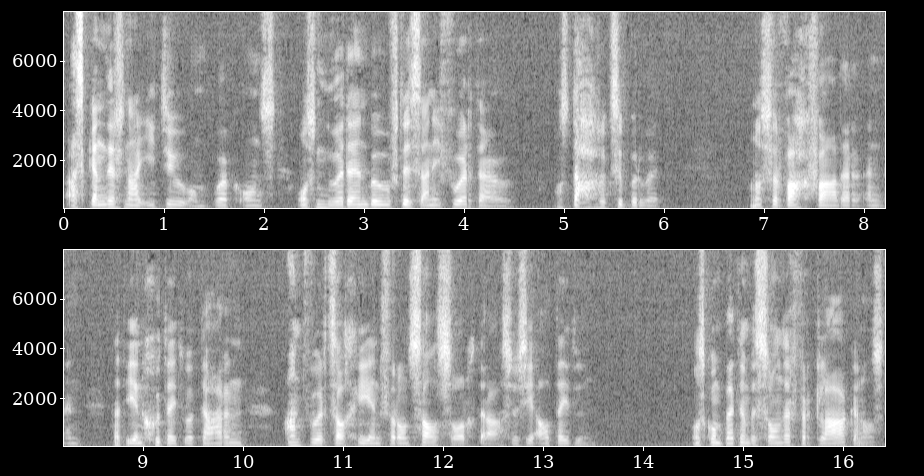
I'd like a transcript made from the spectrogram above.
as kinders na u toe om ook ons ons node en behoeftes aan u voor te hou, ons daaglikse brood. En ons verwag Vader in in dat u in goedheid ook daarin antwoord sal gee en vir ons sal sorg dra soos u altyd doen. Ons kom bid in besonder vir Klaak en ons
